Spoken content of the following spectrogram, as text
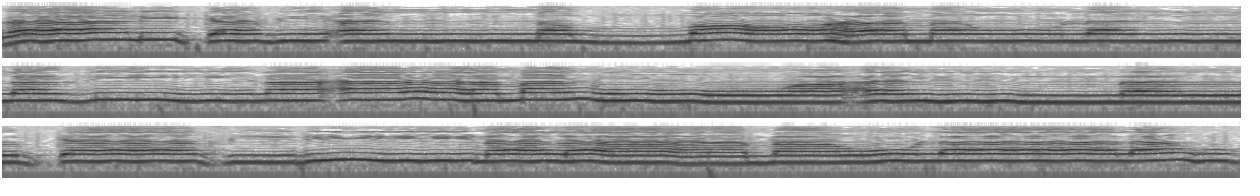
ذلك بأن الله مولى الذين آمنوا وأن الكافرين لا مولى لهم.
